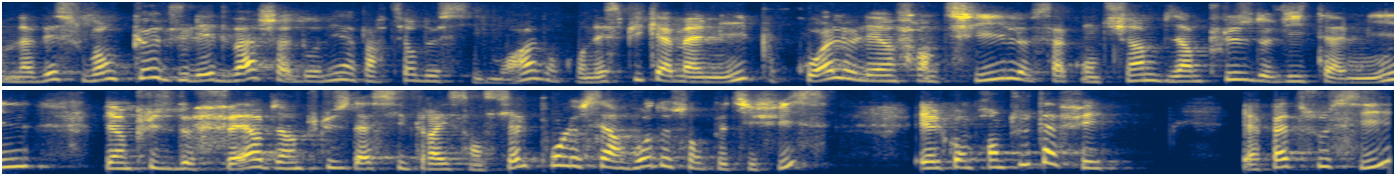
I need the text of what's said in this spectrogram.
on n'avait souvent que du lait de vache à donner à partir de six mois. Donc, on explique à mamie pourquoi le lait infantile, ça contient bien plus de vitamines, bien plus de fer, bien plus d'acides gras essentiels pour le cerveau de son petit-fils. Et elle comprend tout à fait. Il n'y a pas de souci.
